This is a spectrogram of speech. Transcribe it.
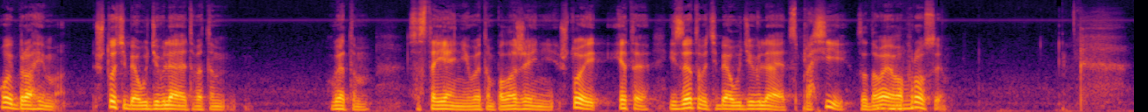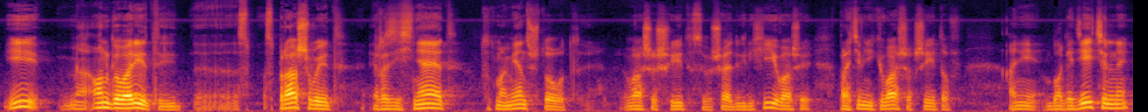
О, Ибрахим, что тебя удивляет в этом, в этом состоянии, в этом положении? Что это, из этого тебя удивляет? Спроси, задавай mm-hmm. вопросы. И а, он говорит, и, э, спрашивает, разъясняет тот момент, что вот ваши шииты совершают грехи, ваши противники ваших шиитов, они благодетельны.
